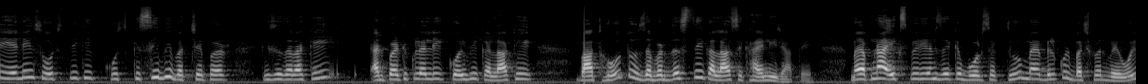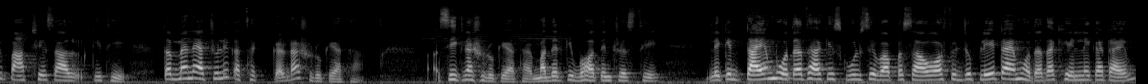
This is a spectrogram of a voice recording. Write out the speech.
ये नहीं सोचती कि कुछ किसी भी बच्चे पर किसी तरह की एंड पर्टिकुलरली कोई भी कला की बात हो तो ज़बरदस्ती कला सिखाए नहीं जाते। मैं अपना एक्सपीरियंस दे के बोल सकती हूँ, मैं बिल्कुल बचपन में वही पाँच छः साल की थी, तब मैंने एक्चुअली कथक करना शुरू किया था, सीखना शुरू किया था। मदर की बहुत इंटरेस्ट थी, लेकिन टाइम होता था कि स्कूल से वापस आओ, और फिर जो प्ले टाइम होता था, खेलने का टाइम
